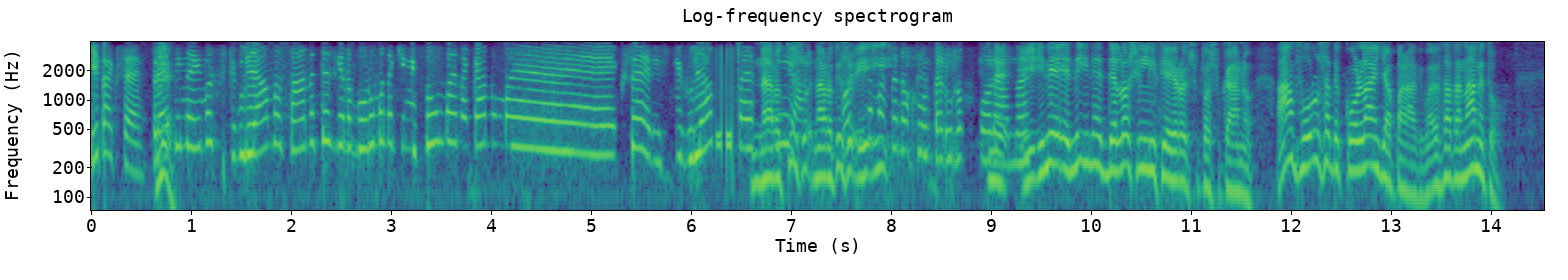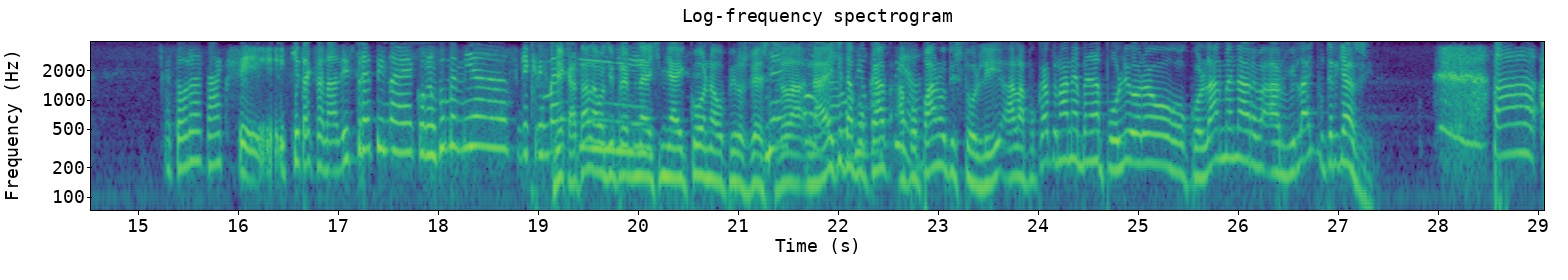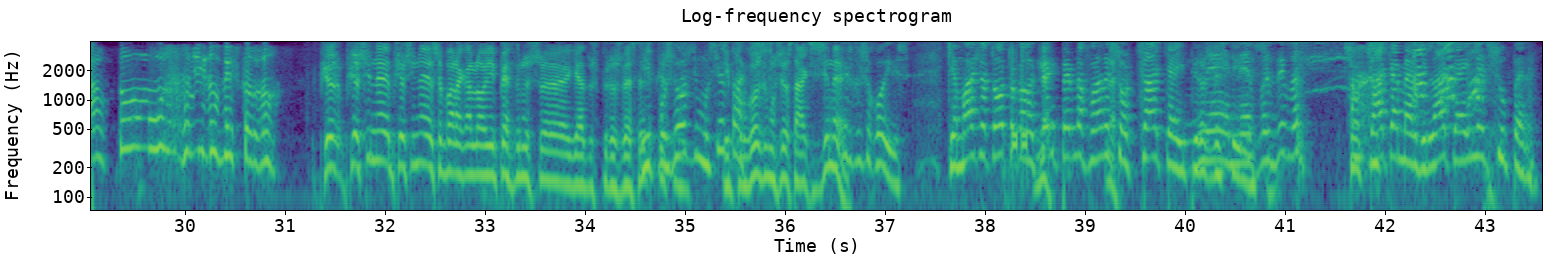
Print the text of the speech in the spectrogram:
Κοίταξε, πρέπει να είμαστε στη δουλειά μας άνετες για να μπορούμε να κινηθούμε, να κάνουμε, ξέρεις, τη δουλειά μας. με Να ευκολία. ρωτήσω- να ρωτήσω, Όχι η- να η- μας ενοχλούν τα ρούχα που Ναι, φοράμε. είναι είναι εντελώς ηλίθια η ερώτηση που θα σου κάνω. Αν φορούσατε κολάν για παράδειγμα, δεν θα ήταν άνετο; Ε, τώρα εντάξει, κοίταξε να δεις, πρέπει να ακολουθούμε μια συγκεκριμένη. Ναι, κατάλαβα ότι πρέπει να έχει μια εικόνα ο πυροσβέστη, Μια αλλά εικόνα, να έχετε από, κάτω, ομοιομορφία. από πάνω τη στολή, αλλά από κάτω να είναι ένα πολύ ωραίο κολάν με ένα αρ- αρβιλάκι που ταιριάζει. Α, αυτό λίγο δύσκολο. Ποιος είναι, ποιος είναι, σε παρακαλώ, υπεύθυνος για τους πυροσβέστες; Υπουργός Δημοσίας Υπουργός Τάξης. Δημοσίας Τάξης είναι; Κ. Χρυσοχοίδης. Και μάλιστα τώρα το καλοκαίρι Ναι. πρέπει να φοράνε Ναι. σοτσάκια οι Ναι, ναι, πυροσβεστίνε. οπωσδήποτε. Σοτσάκια με αρβιλάκια είναι σούπερ.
